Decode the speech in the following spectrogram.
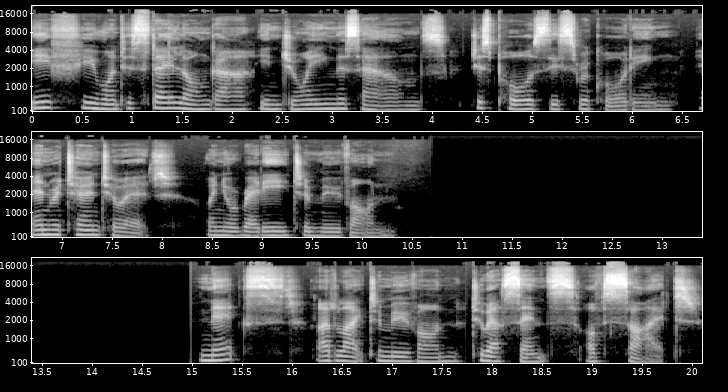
If you want to stay longer enjoying the sounds, just pause this recording and return to it when you're ready to move on. Next, I'd like to move on to our sense of sight.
